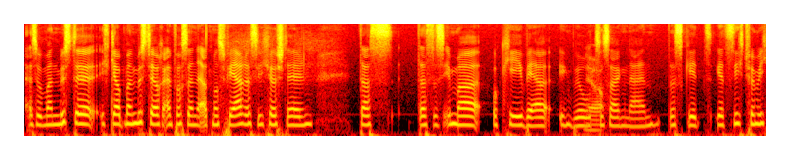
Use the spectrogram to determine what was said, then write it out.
also man müsste, ich glaube, man müsste auch einfach so eine Atmosphäre sicherstellen, dass dass es immer okay wäre, irgendwo ja. zu sagen, nein, das geht jetzt nicht für mich.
